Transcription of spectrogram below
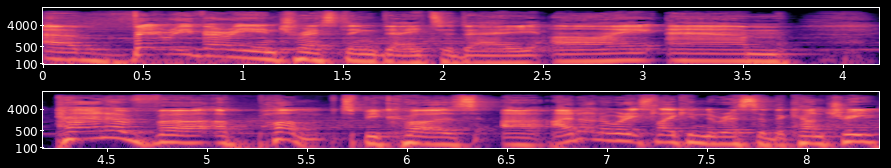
A very, very interesting day today. I am kind of uh, pumped because uh, I don't know what it's like in the rest of the country,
